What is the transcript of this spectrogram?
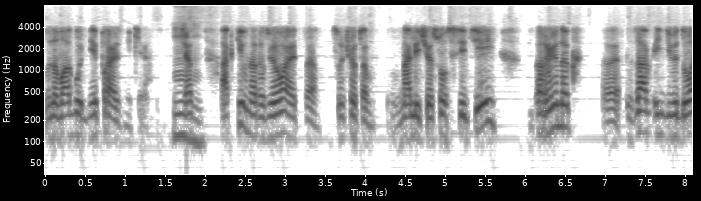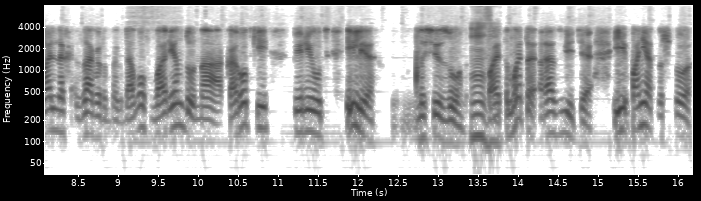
в новогодние праздники. Сейчас активно развивается с учетом наличия соцсетей рынок индивидуальных загородных домов в аренду на короткий период или на сезон. Угу. Поэтому это развитие. И понятно, что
